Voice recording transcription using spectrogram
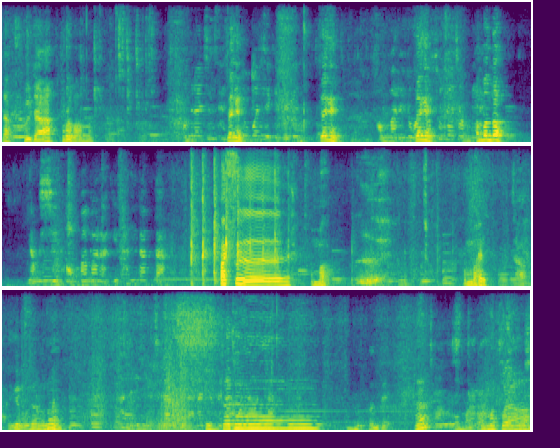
자 불자 불어봐 엄마. 세게. 세게 엄마를. 도와서 소자 정리. 한 번 더. 역시 엄마 바라기 산이 닿다. 박수. 엄마. 엄마. 아니. 자 이게 뭐냐면은 하늘이 짜잔. 건데 어? 엄마 엄마 거야.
